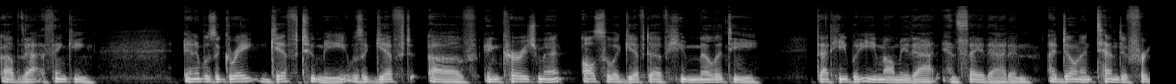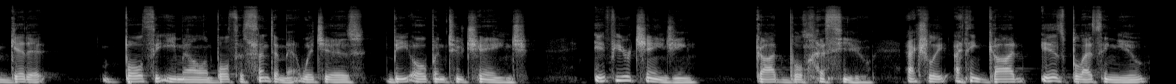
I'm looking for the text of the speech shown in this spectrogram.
of that thinking. And it was a great gift to me. It was a gift of encouragement, also a gift of humility that he would email me that and say that. And I don't intend to forget it, both the email and both the sentiment, which is be open to change. If you're changing, God bless you. Actually, I think God is blessing you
